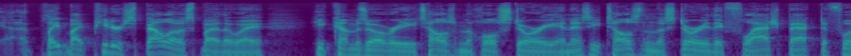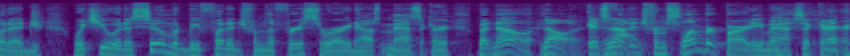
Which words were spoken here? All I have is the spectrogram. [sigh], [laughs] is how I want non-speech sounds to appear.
uh, played by Peter Spellos, by the way. He comes over and he tells them the whole story. And as he tells them the story, they flash back to footage, which you would assume would be footage from the first sorority house massacre. But no, No, it's, it's footage from Slumber Party Massacre. [laughs] [laughs]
